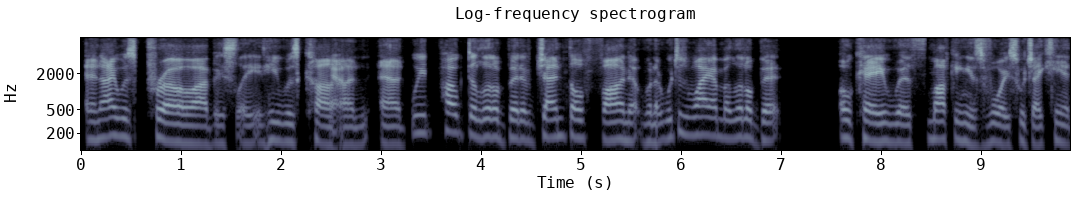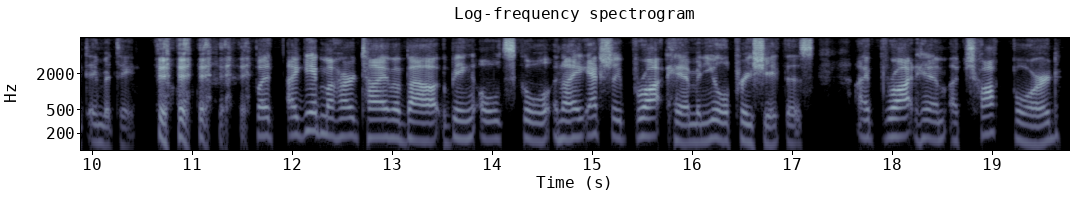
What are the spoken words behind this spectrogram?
and I was pro, obviously, and he was con. And we poked a little bit of gentle fun at one, which is why I'm a little bit okay with mocking his voice, which I can't imitate. But I gave him a hard time about being old school. And I actually brought him, and you'll appreciate this. I brought him a chalkboard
